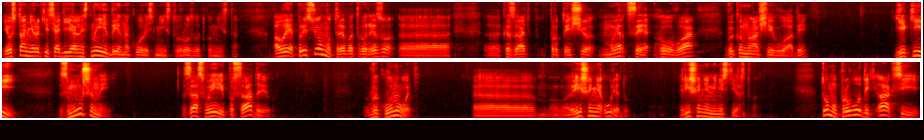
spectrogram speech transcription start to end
І останні роки ця діяльність не йде на користь місту, розвитку міста. Але при цьому треба тверезо е, е, казати про те, що мер це голова виконавчої влади, який змушений за своєю посадою виконувати е, рішення уряду, рішення міністерства. Тому проводить акції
